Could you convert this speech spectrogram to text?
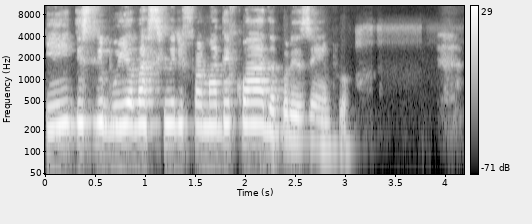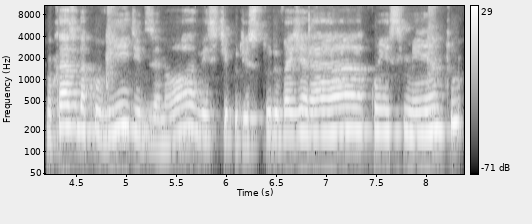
e distribuir a vacina de forma adequada, por exemplo. No caso da Covid-19, esse tipo de estudo vai gerar conhecimento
